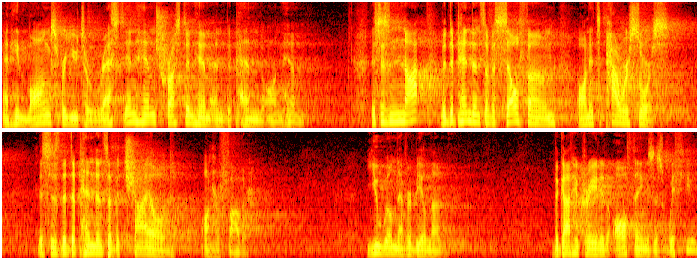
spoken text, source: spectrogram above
and He longs for you to rest in Him, trust in Him, and depend on Him. This is not the dependence of a cell phone on its power source. This is the dependence of a child on her father. You will never be alone. The God who created all things is with you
